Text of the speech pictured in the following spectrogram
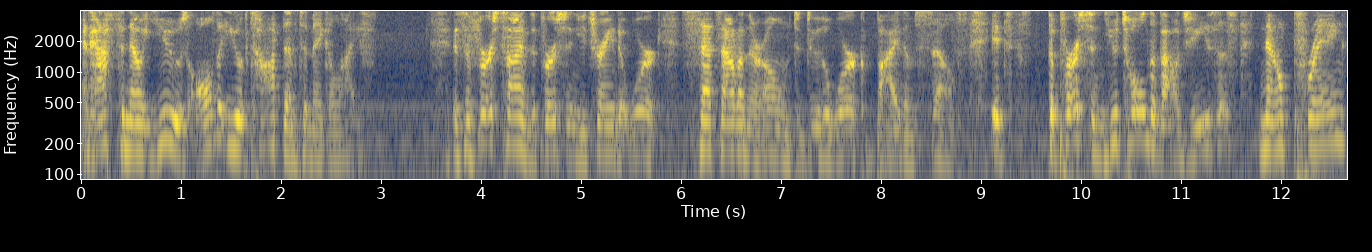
and has to now use all that you have taught them to make a life. It's the first time the person you trained at work sets out on their own to do the work by themselves. It's the person you told about Jesus now praying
